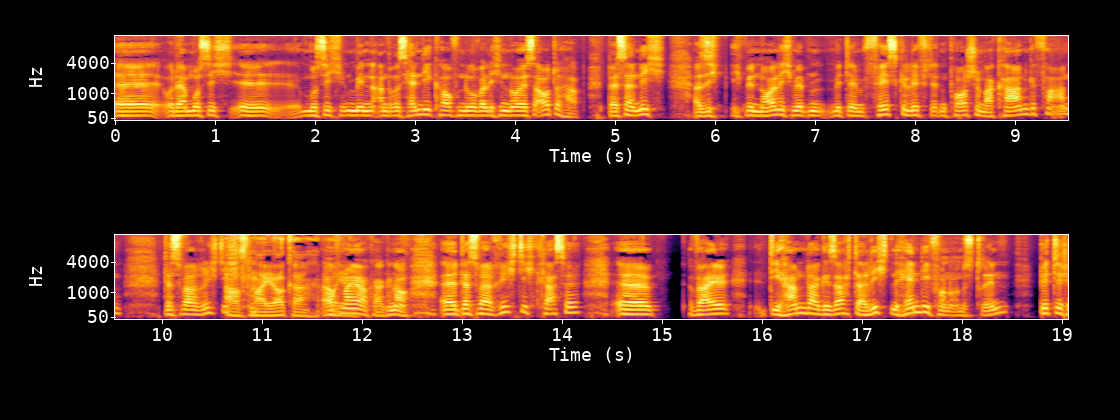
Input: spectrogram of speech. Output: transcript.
äh, oder muss ich, äh, muss ich mir ein anderes Handy kaufen, nur weil ich ein neues Auto habe? Besser nicht. Also ich, ich bin neulich mit, dem- mit dem facegelifteten Porsche Macan gefahren. Das war richtig Auf Mallorca. Oh, auf ja. Mallorca, genau. Äh, das war richtig klasse, äh, weil die haben da gesagt, da liegt ein Handy von uns drin. Bitte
